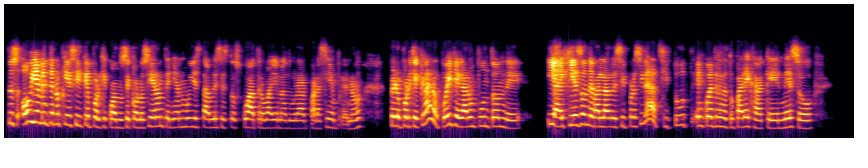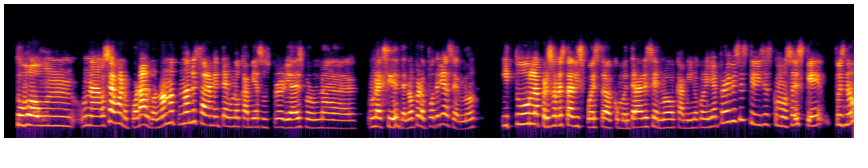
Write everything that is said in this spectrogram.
Entonces, obviamente no quiere decir que porque cuando se conocieron tenían muy estables estos cuatro vayan a durar para siempre, ¿no? Pero porque, claro, puede llegar un punto donde, y aquí es donde va la reciprocidad, si tú encuentras a tu pareja que en eso tuvo un, una, o sea, bueno, por algo, ¿no? No, no necesariamente uno cambia sus prioridades por una, un accidente, ¿no? Pero podría ser, ¿no? Y tú, la persona está dispuesta a como entrar ese nuevo camino con ella, pero hay veces que dices como, ¿sabes qué? Pues no,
